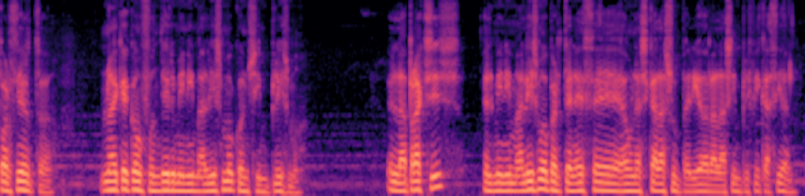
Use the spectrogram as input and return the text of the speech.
Por cierto, no hay que confundir minimalismo con simplismo. En la praxis, el minimalismo pertenece a una escala superior a la simplificación.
